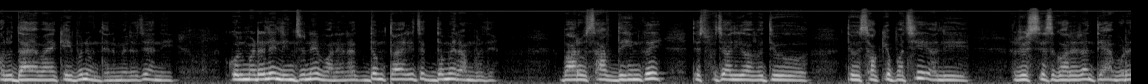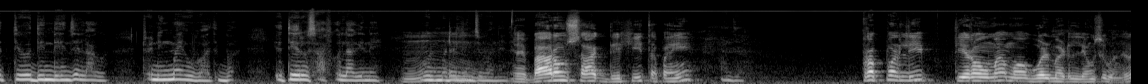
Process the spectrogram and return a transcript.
अरू दायाँ बायाँ केही पनि हुन्थेन मेरो चाहिँ अनि गोल्ड मेडलै लिन्छु नै भनेर एकदम तयारी चाहिँ एकदमै राम्रो थियो। बाह्रौँ साफदेखिकै त्यसपछि अलि अब त्यो त्यो सकेपछि अलि रेस्ट सेस गरेर त्यहाँबाट त्यो दिनदेखि चाहिँ लाग्यो ट्रेनिङमै उ भयो यो तेह्रौँ साफको लागि नै गोल्ड मेडल लिन्छु भनेर। ए बाह्रौँ सागदेखि तपाईँ प्रपरली तेह्रौँमा म गोल्ड मेडल ल्याउँछु भनेर।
